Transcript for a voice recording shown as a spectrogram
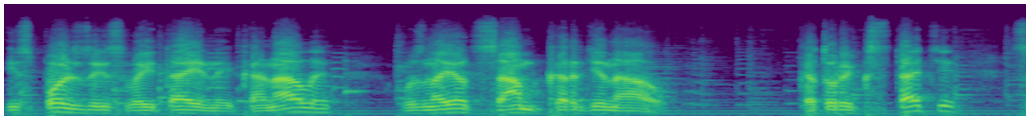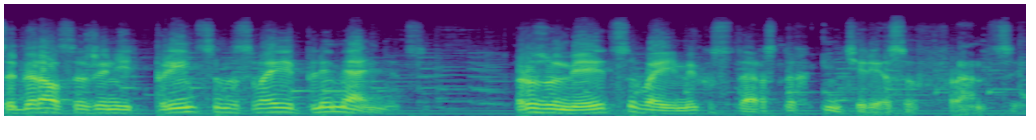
используя свои тайные каналы, узнает сам кардинал, который, кстати, собирался женить принца на своей племяннице, разумеется, во имя государственных интересов Франции.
